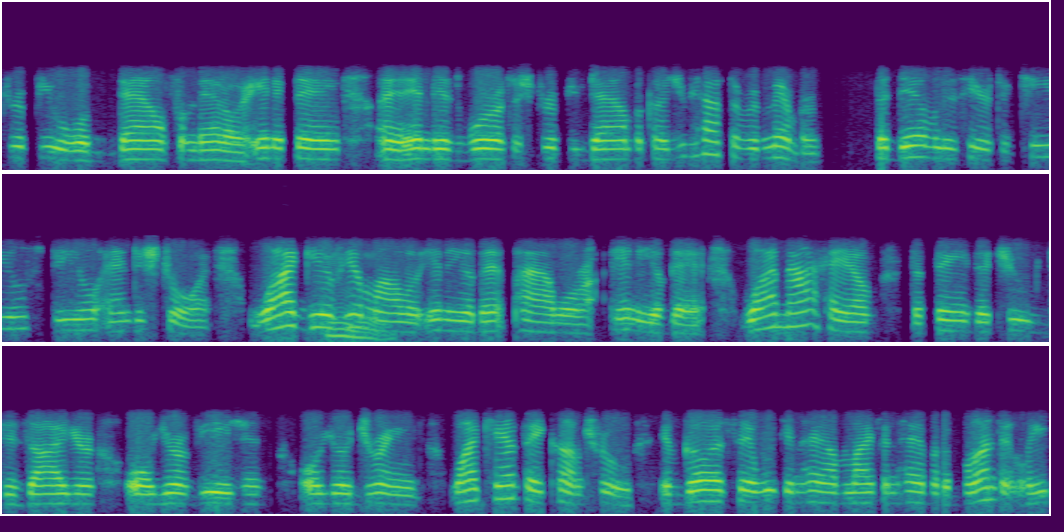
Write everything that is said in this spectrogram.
strip you or down from that or anything in this world to strip you down because you have to remember the devil is here to kill, steal, and destroy. Why give him Mm. all of any of that power or any of that? Why not have the things that you desire or your visions or your dreams? Why can't they come true? If God said we can have life and have it abundantly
